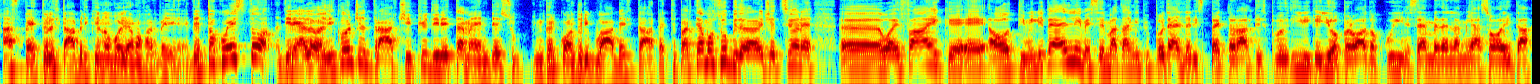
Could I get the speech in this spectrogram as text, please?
aspetto del tablet che non vogliamo far vedere. Detto questo, direi allora di concentrarci più direttamente su, per quanto riguarda il tablet. Partiamo subito dalla ricezione eh, wifi che è a ottimi livelli, mi è sembrata anche più potente rispetto ad altri dispositivi che io ho provato qui, sempre nella mia solita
